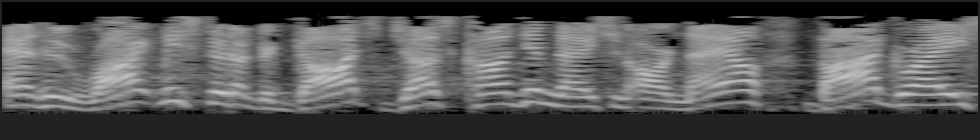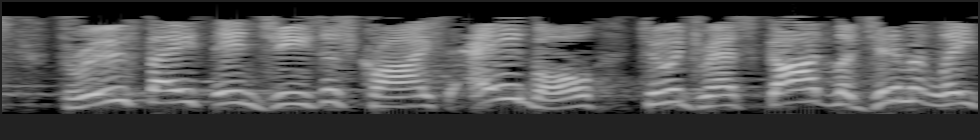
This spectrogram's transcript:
and who rightly stood under God's just condemnation are now, by grace, through faith in Jesus Christ, able to address God legitimately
